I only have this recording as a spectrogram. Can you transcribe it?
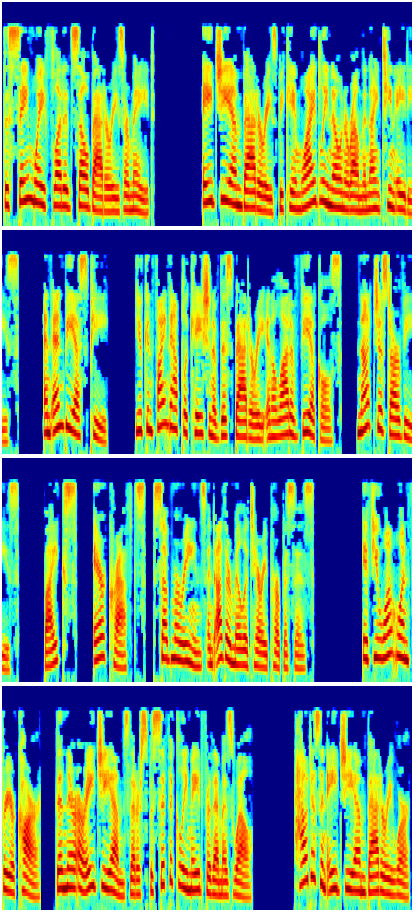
the same way flooded cell batteries are made. AGM batteries became widely known around the 1980s. And NBSP. You can find application of this battery in a lot of vehicles, not just RVs, bikes, aircrafts, submarines and other military purposes. If you want one for your car, then there are AGMs that are specifically made for them as well. How does an AGM battery work?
